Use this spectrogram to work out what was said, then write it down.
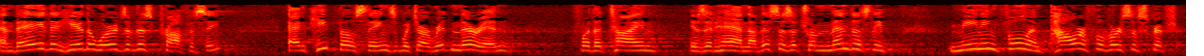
and they that hear the words of this prophecy, and keep those things which are written therein, for the time is at hand. Now, this is a tremendously meaningful and powerful verse of Scripture.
